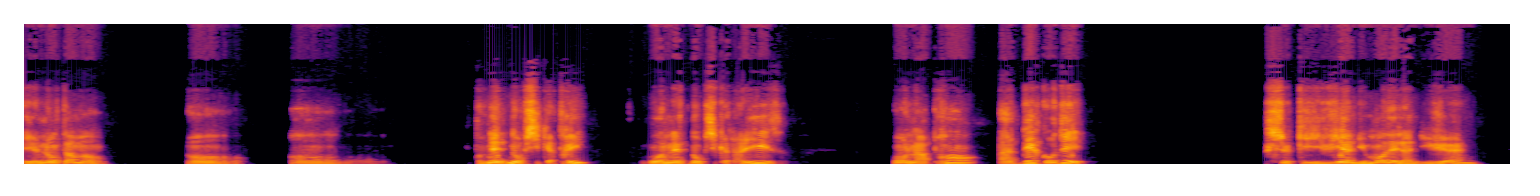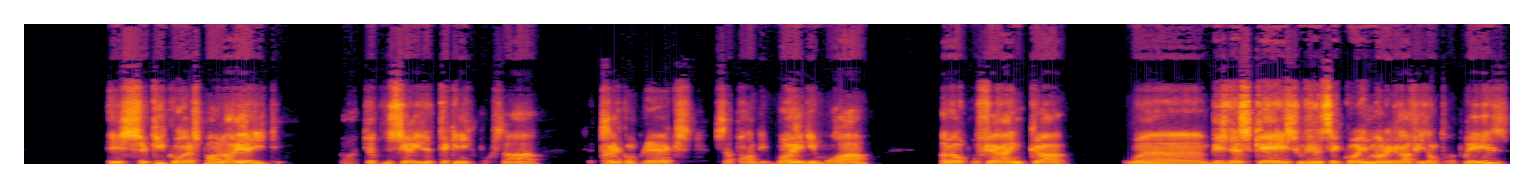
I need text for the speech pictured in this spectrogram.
et notamment en, en, ethnopsychiatrie ou en ethnopsychanalyse, on apprend à décoder ce qui vient du modèle indigène et ce qui correspond à la réalité. Il y a toute une série de techniques pour ça, c'est très complexe, ça prend des mois et des mois. Alors pour faire un cas ou un business case ou je ne sais quoi, une monographie d'entreprise,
